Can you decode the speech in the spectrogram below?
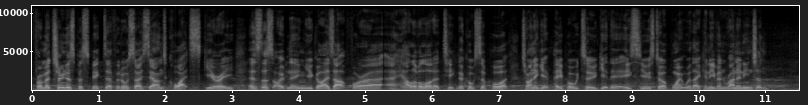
From a tuner's perspective, it also sounds quite scary. Is this opening you guys up for a, a, hell of a lot of technical support, trying to get people to get their ECUs to a point where they can even run an engine?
